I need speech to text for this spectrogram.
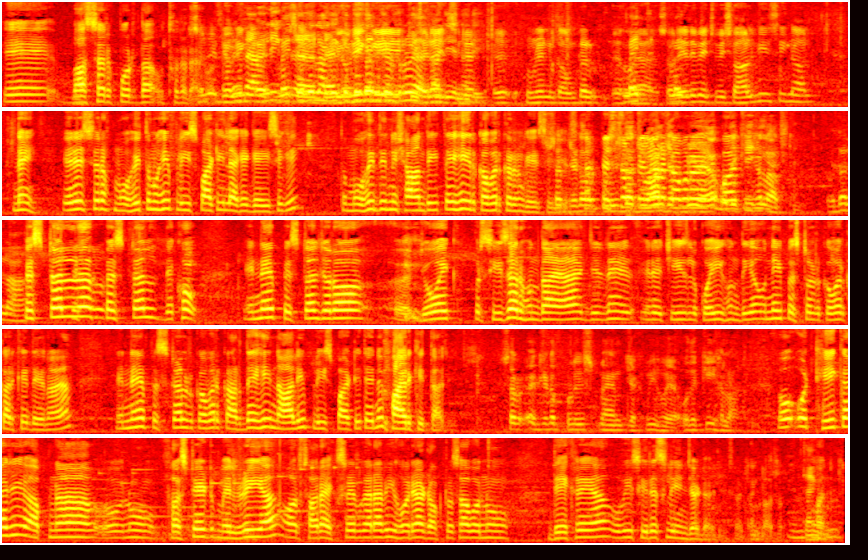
ਇਹ ਬਾਸਰਪੁਰ ਦਾ ਉੱਥੋਂ ਦਾ ਰਹਿਣ ਵਾਲਾ। ਮੈਂ ਸਾਡੇ ਲਾਗੇ ਕਿੰਨੇ ਕੁ ਐਨਕਾਊਂਟਰ ਹੋਇਆ ਦੀ। ਦੀ ਹੁਣ ਇਨਕਾਊਂਟਰ ਹੋਇਆ। ਸਰ ਇਹਦੇ ਵਿੱਚ ਵਿਸ਼ਾਲ ਵੀ ਸੀ ਨਾਲ? ਨਹੀਂ ਇਹਦੇ ਸਿਰਫ ਮੋਹਿਤ ਨੂੰ ਹੀ ਪੁਲਿਸ ਪਾਰਟੀ ਲੈ ਕੇ ਗਈ ਸੀਗੀ ਤੇ ਮੋਹਿਤ ਦੀ ਨਿਸ਼ਾਨਦੇਹੀ ਤੇ ਹੀ ਰਿਕਵਰ ਕਰਨ ਗਏ ਸੀ ਸਰ ਦਾ ਜਵਾਨ ਜ਼ਖਮੀ ਹੋਇਆ ਉਹਦੇ ਕੀ ਹਾਲਾਤ ਉਹਦਾ ਨਾਮ? ਪਿਸਟਲ ਪਿਸਟਲ ਦੇਖੋ ਇਹਨੇ ਪਿਸਟਲ ਜਦੋਂ ਜੋ ਇੱਕ ਪ੍ਰੋਸੀਜਰ ਹੁੰਦਾ ਆ ਜਿਹਨੇ ਇਹ ਚੀਜ਼ ਲੁਕੋਈ ਹੁੰਦੀ ਆ ਉਹਨੇ ਹੀ ਪਿਸਟਲ ਰਿਕਵਰ ਕਰਕੇ ਦੇਣਾ ਆ। ਇਹਨੇ ਪਿਸਟਲ ਰਿਕਵਰ ਕਰਦੇ ਹੀ ਨਾਲ ਹੀ ਪੁਲਿਸ ਪਾਰਟੀ ਤੇ ਇਹਨੇ ਫਾਇਰ ਕੀਤਾ ਜੀ। ਸਰ ਇਹ ਜਿਹੜਾ ਪੁਲਿਸਮੈਨ ਜ਼ਖਮੀ ਹੋਇਆ ਉਹਦੇ ਕੀ ਹਾਲਾਤ ਉਹ ਉਹ ਠੀਕ ਹੈ ਜੀ ਆਪਣਾ ਉਹਨੂੰ ਫਸਟ ਏਡ ਮਿਲ ਰਹੀ ਆ ਔਰ ਸਾਰਾ ਐਕਸ-ਰੇ ਵਗੈਰਾ ਵੀ ਹੋ ਰਿਹਾ ਡਾਕਟਰ ਸਾਹਿਬ ਉਹਨੂੰ ਦੇਖ ਰਹੇ ਆ ਉਹ ਵੀ ਸੀਰੀਅਸਲੀ ਇੰਜਰਡ ਹੈ ਜੀ ਸਾਡਾ ਮੁਲਾਜ਼ਮ ਹਾਂਜੀ।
